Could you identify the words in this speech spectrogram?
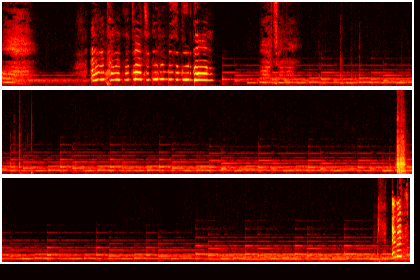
Ah, Evet evet lütfen çıkarın bizi buradan. ah canım. Evet,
